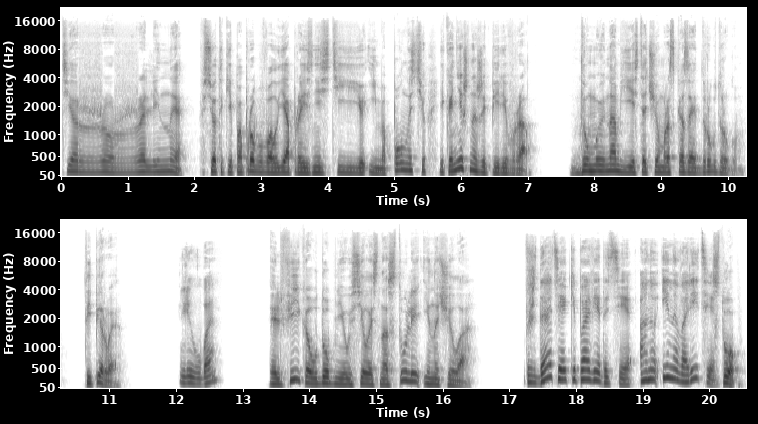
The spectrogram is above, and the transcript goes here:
Терроралине. Все-таки попробовал я произнести ее имя полностью и, конечно же, переврал. Думаю, нам есть о чем рассказать друг другу. Ты первая. Люба. Эльфийка удобнее уселась на стуле и начала. «Вждать яки поведайте, оно и наварите». «Стоп!»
